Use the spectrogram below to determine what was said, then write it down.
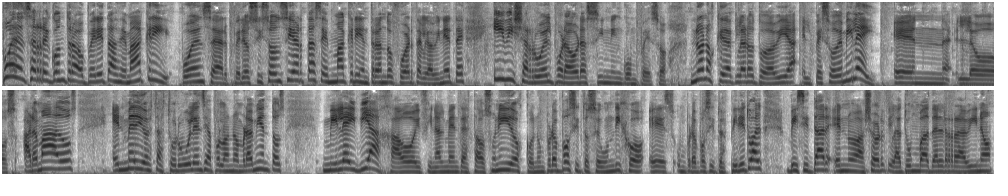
¿Pueden ser recontra operetas de Macri? Pueden ser, pero si son ciertas es Macri entrando fuerte al gabinete y Villarruel por ahora sin ningún peso. No nos queda claro todavía el peso de Milei en los armados, en medio de estas turbulencias por los nombramientos. Milei viaja hoy finalmente a Estados Unidos con un propósito, según dijo, es un propósito espiritual, visitar en Nueva York la tumba del rabino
